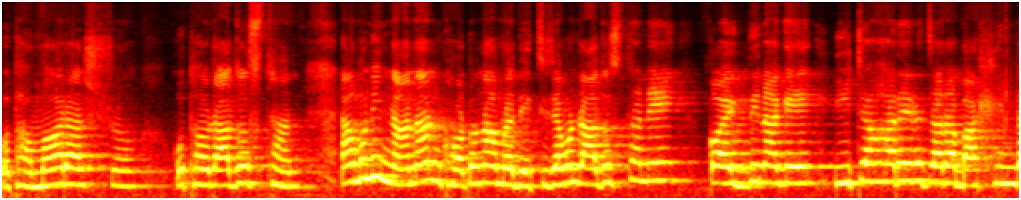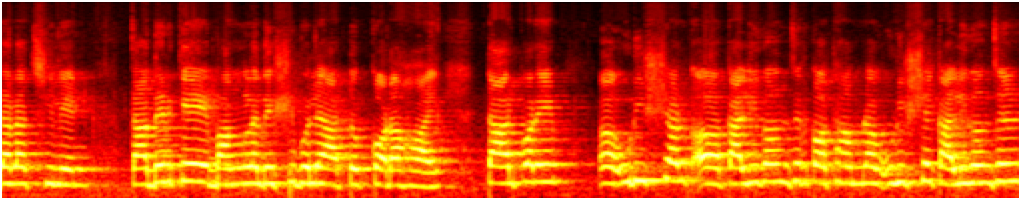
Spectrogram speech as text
কোথাও মহারাষ্ট্র, কোথাও রাজস্থান। এমনই নানান ঘটনা আমরা দেখছি। যেমন রাজস্থানে কয়েকদিন আগে ইটাহারের যারা বাসিন্দারা ছিলেন তাদেরকে বাংলাদেশি বলে আটক করা হয়। তারপরে উড়িষ্যার কালীগঞ্জের কথা আমরা, উড়িষ্যায় কালীগঞ্জের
